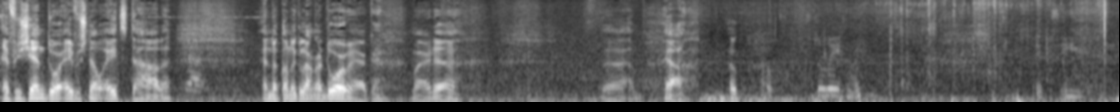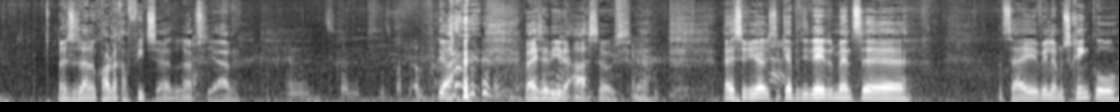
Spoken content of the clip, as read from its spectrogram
efficiënt door even snel eten te halen. Ja. En dan kan ik langer doorwerken. Maar de, de ja. Oh. oh sorry. Mensen zijn ook harder gaan fietsen hè, de laatste jaren. En het is gewoon niet fietspad lopen. Ja, wij zijn hier de ASO's. Ja. Nee, serieus, ik heb het idee dat mensen. Eh, dat zei Willem Schinkel,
